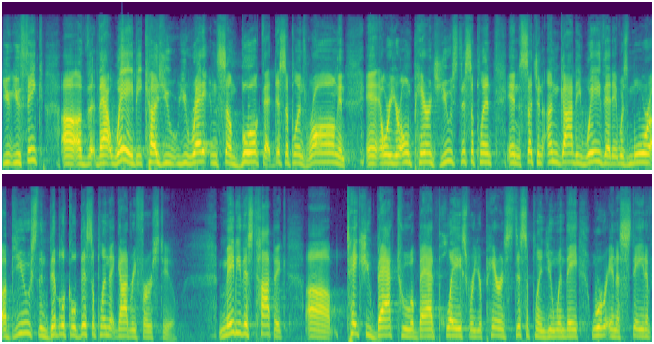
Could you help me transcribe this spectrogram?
You, you think uh, of th- that way because you, you read it in some book that discipline's wrong, and, and, or your own parents used discipline in such an ungodly way that it was more abuse than biblical discipline that God refers to. Maybe this topic uh, takes you back to a bad place where your parents disciplined you when they were in a state of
